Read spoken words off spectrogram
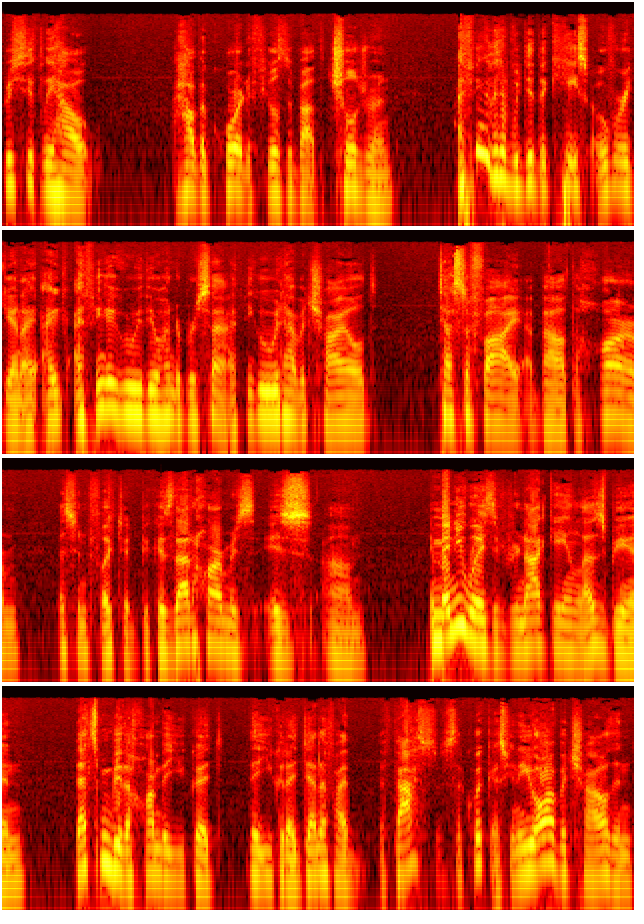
basically how how the court feels about the children, I think that if we did the case over again, I, I, I think I agree with you 100%. I think we would have a child testify about the harm that's inflicted because that harm is, is um, in many ways, if you're not gay and lesbian, that's maybe the harm that you could that you could identify the fastest, the quickest. You know, you all have a child, and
